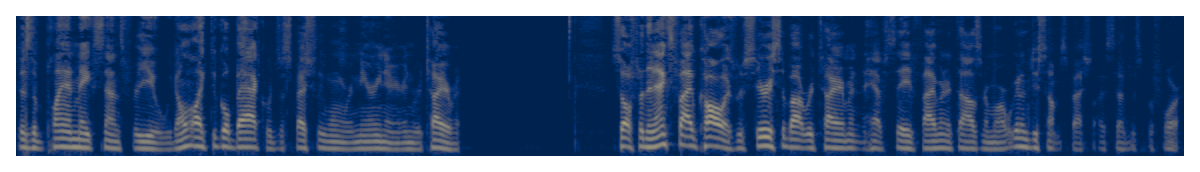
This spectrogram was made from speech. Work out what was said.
does the plan make sense for you? We don't like to go backwards, especially when we're nearing or in retirement. So for the next five callers, we're serious about retirement and have saved 500,000 or more. We're going to do something special. I said this before.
